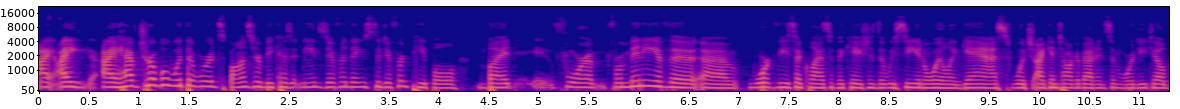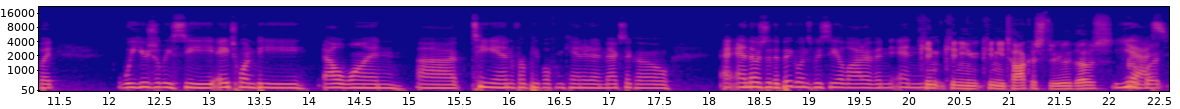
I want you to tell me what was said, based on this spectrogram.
I, I I have trouble with the word sponsor because it means different things to different people. But for for many of the uh, work visa classifications that we see in oil and gas, which I can talk about in some more detail, but we usually see H-1B, L-1, uh, TN for people from Canada and Mexico, and those are the big ones we see a lot of. And, and Can can you can you talk us through those? real quick? Yes.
